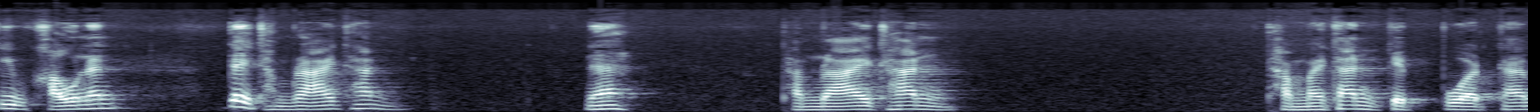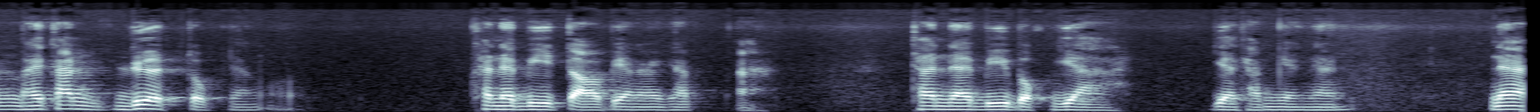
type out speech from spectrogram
ที่เขานั้นได้ทำร้ายท่านนะทำร้ายท่านทำให้ท่านเจ็บปวดทำให้ท่านเลือดตกยางออกท่านนบีตอบยังไงครับอะ ท่านนบีบอกอย่า อย่าทำอย่างนั้นนะ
